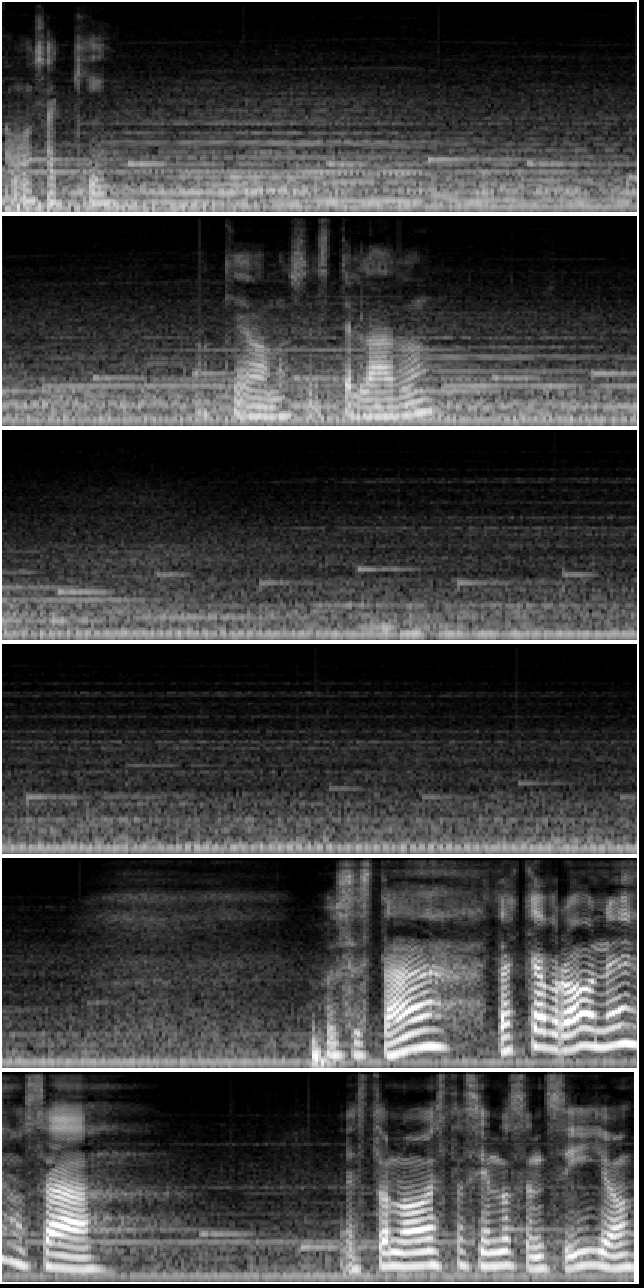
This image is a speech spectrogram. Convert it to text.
Vamos aquí. Ok, vamos a este lado. Pues está, está cabrón, ¿eh? O sea, esto no está siendo sencillo.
